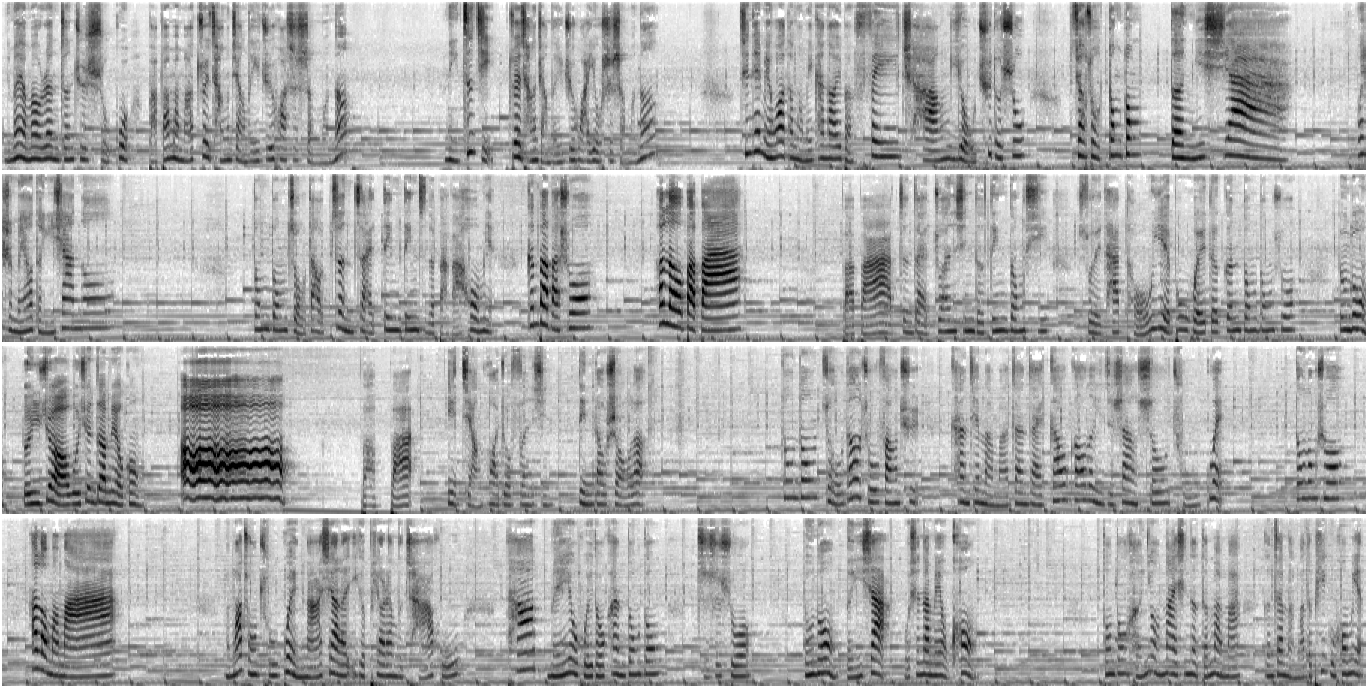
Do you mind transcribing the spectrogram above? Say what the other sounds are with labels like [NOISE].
你们有没有认真去数过爸爸妈妈最常讲的一句话是什么呢？你自己最常讲的一句话又是什么呢？今天棉花糖妈咪看到一本非常有趣的书，叫做《东东等一下》。为什么要等一下呢？东东走到正在钉钉子的爸爸后面，跟爸爸说：“Hello，爸爸。”爸爸正在专心的盯东西，所以他头也不回的跟东东说：“东东，等一下，我现在没有空。”啊！爸爸一讲话就分心，盯到手了。东东走到厨房去，看见妈妈站在高高的椅子上收橱柜。东东说：“Hello，妈妈。”妈妈从橱柜拿下了一个漂亮的茶壶，她没有回头看东东，只是说：“东东，等一下，我现在没有空。”东东很有耐心的等妈妈，跟在妈妈的屁股后面。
